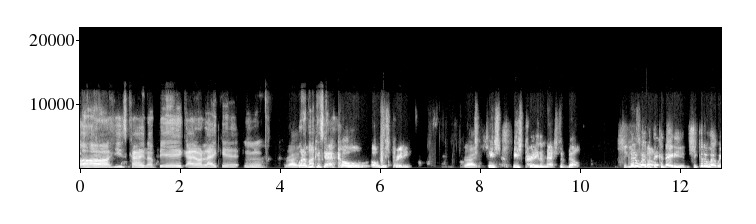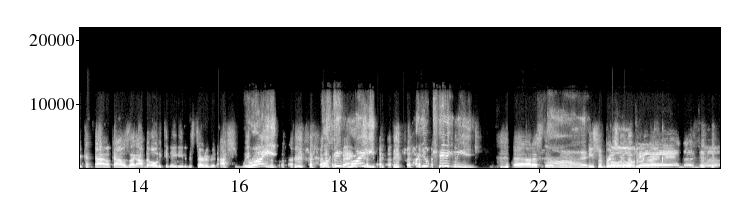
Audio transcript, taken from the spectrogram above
Uh, he's kind of big. I don't like it. Mm. Right. What about Look at this guy? that Cole. Oh, he's pretty. Right. He's he's pretty to match the belt. She could have went go. with the Canadian. She could have went with Kyle. Kyle was like, "I'm the only Canadian in this tournament. I should win." Right. Fucking right. Are you kidding me? Yeah, that's still. God. He's from British Oh, Columbia, Yoda right? Canada,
